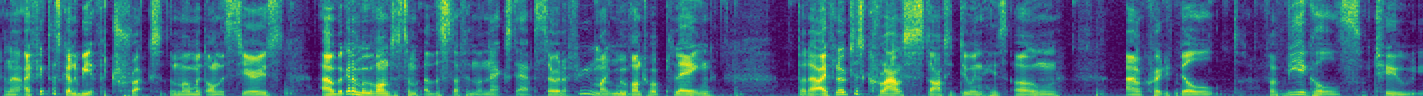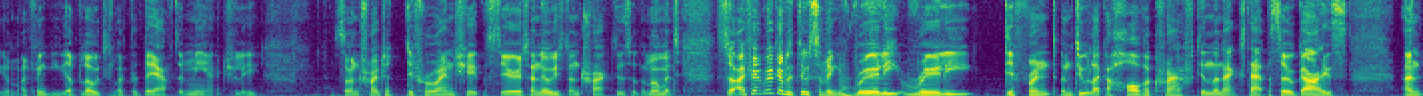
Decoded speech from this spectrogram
And uh, I think that's going to be it for trucks at the moment on this series. Uh, we're going to move on to some other stuff in the next episode. I think we might move on to a plane. But uh, I've noticed Keralis has started doing his own um, creative build for vehicles too. I think he uploaded like the day after me actually. So I'm trying to differentiate the series. I know he's done tractors at the moment. So I think we're going to do something really, really different and do like a hovercraft in the next episode, guys. And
